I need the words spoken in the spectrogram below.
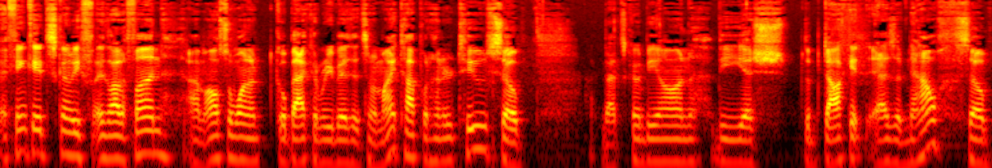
I think it's going to be a lot of fun. I also want to go back and revisit some of my top 100 too. So that's going to be on the uh, sh- the docket as of now. So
